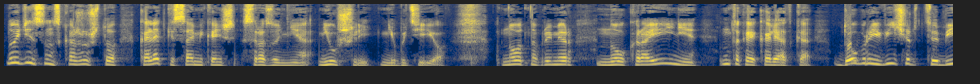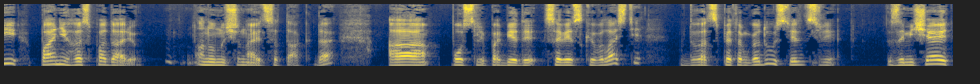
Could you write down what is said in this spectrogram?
Но единственное скажу, что колядки сами, конечно, сразу не, не ушли, не быть ее. Но вот, например, на Украине, ну, такая колядка «Добрый вечер тебе, пане господарю». Оно начинается так, да? А после победы советской власти в 25 году исследователи замечает,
